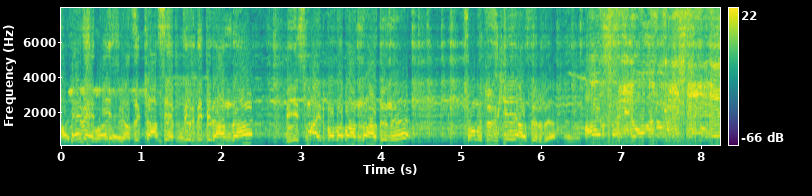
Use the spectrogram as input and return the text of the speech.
arayışı Evet, var. iç kazıktan septirdi bir anda ve İsmail Balaban da adını son 32'ye yazdırdı. Arş pehlivanlık güreşlerinde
